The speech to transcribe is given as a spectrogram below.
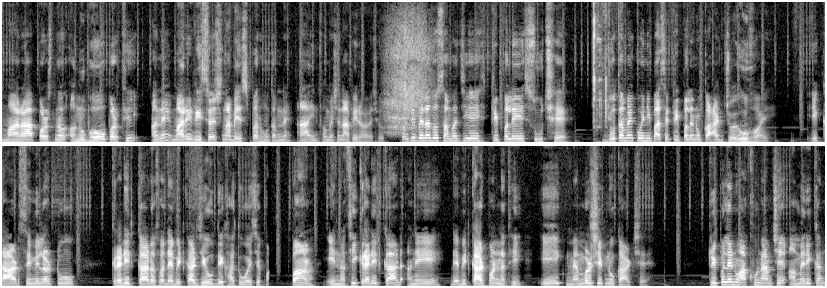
મારા પર્સનલ અનુભવો પરથી અને મારી રિસર્ચના બેઝ પર હું તમને આ ઇન્ફોર્મેશન આપી રહ્યો છું. સૌથી પહેલાં તો સમજીએ ટ્રિપલ એ શું છે? જો તમે કોઈની પાસે ટ્રિપલ એનું કાર્ડ જોયું હોય, એ card similar to credit card અથવા ડેબિટ કાર્ડ જેવું દેખાતું હોય છે, પણ એ નથી ક્રેડિટ કાર્ડ અને એ ડેબિટ કાર્ડ પણ નથી, એ એક મેમ્બરશિપનું કાર્ડ છે. ટ્રિપલ એનું આખું નામ છે અમેરિકન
